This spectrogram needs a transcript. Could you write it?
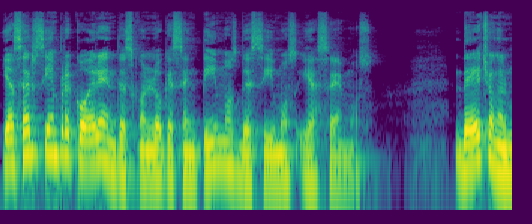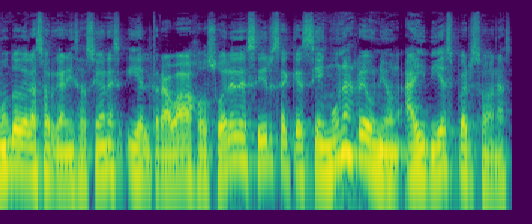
y a ser siempre coherentes con lo que sentimos, decimos y hacemos. De hecho, en el mundo de las organizaciones y el trabajo suele decirse que si en una reunión hay 10 personas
